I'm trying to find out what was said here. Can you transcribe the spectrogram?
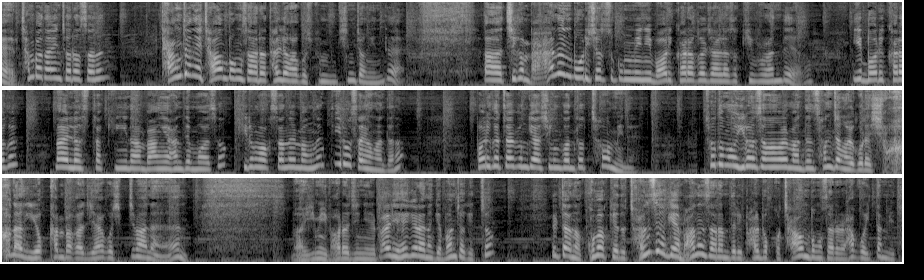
예, 참바다인 저로서는 당장에 자원봉사하러 달려가고 싶은 심정인데 아, 지금 많은 모리셔스 국민이 머리카락을 잘라서 기부를 한대요. 이 머리카락을 나일론 스타킹이나 망에 한 대 모아서 기름 확산을 막는 띠로 사용한다나? 머리가 짧은 게 아쉬운 건 또 처음이네. 저도 뭐 이런 상황을 만든 선장 얼굴에 시원하게 욕 한 바가지 하고 싶지만은 뭐 이미 벌어진 일 빨리 해결하는 게 먼저겠죠? 일단은 고맙게도 전 세계에 많은 사람들이 발벗고 자원봉사를 하고 있답니다.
